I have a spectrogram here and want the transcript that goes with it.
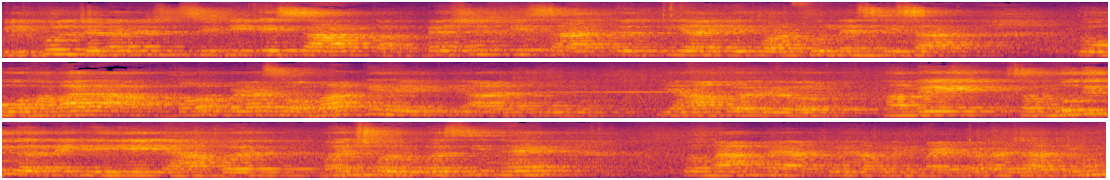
बिल्कुल जनरसिटी के साथ कंपैशन के साथ करती है ये थॉटफुलनेस के साथ। तो हमारा आप बहुत बड़ा सौभाग्य है कि आज वो यहाँ पर हमें संबोधित करने के लिए यहाँ पर मंच पर उपस्थित है। तो मैम, मैं आपको यहाँ पर इन्व्हाइट करना चाहती हूँ।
